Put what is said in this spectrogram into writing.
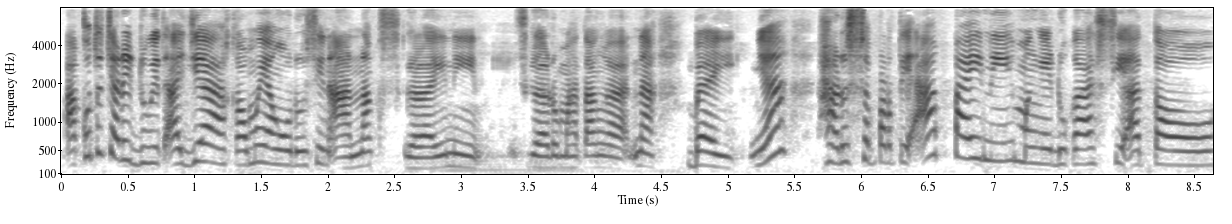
Aku tuh cari duit aja, kamu yang ngurusin anak segala ini, segala rumah tangga. Nah, baiknya harus seperti apa ini mengedukasi atau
